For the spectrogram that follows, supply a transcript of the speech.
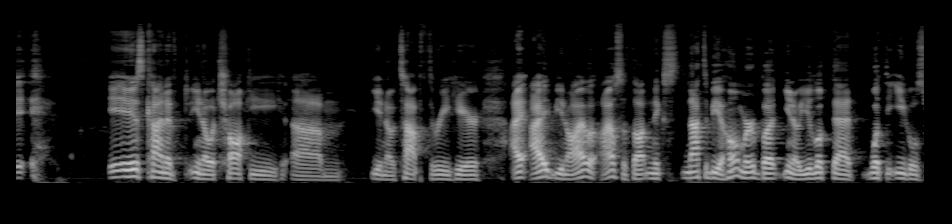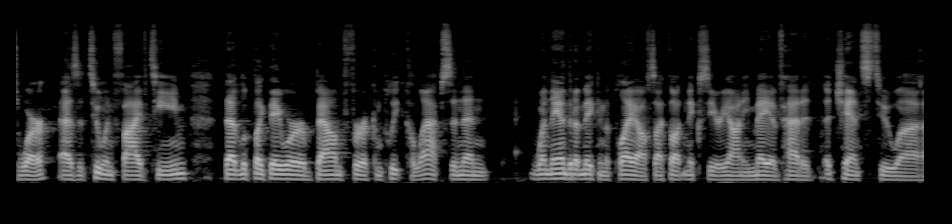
it, it is kind of you know a chalky. Um, you know, top three here. I, I, you know, I, I also thought Nick's not to be a homer, but you know, you looked at what the Eagles were as a two and five team that looked like they were bound for a complete collapse, and then when they ended up making the playoffs, I thought Nick Sirianni may have had a, a chance to uh,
